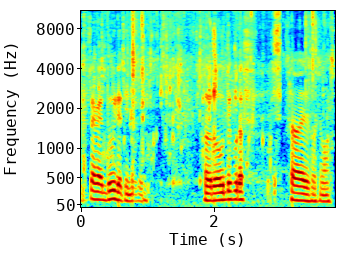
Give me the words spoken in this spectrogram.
এক জায়গায় দুইটা তিনটা করে। রৌদে পুরো ছাই হচ্ছে মাছ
